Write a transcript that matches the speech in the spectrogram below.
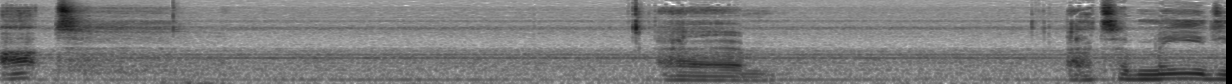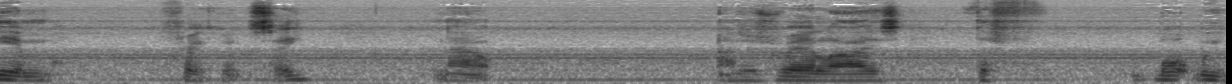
At um, at a medium frequency, now I just realised the what we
